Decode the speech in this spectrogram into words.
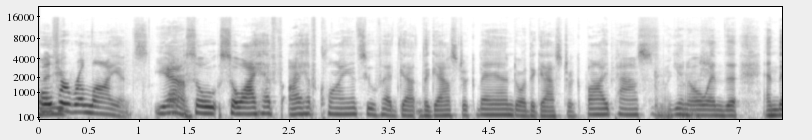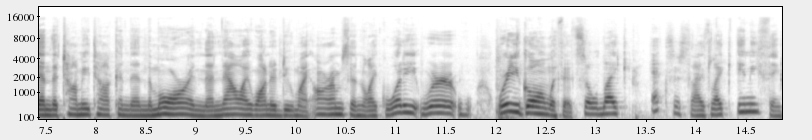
Over reliance. Yeah. Oh, so so I have I have clients who've had ga- the gastric band or the gastric bypass, Oh you know, and the and then the tummy tuck and then the more and then now I want to do my arms and like what do you where where are you going with it? So like exercise, like anything.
